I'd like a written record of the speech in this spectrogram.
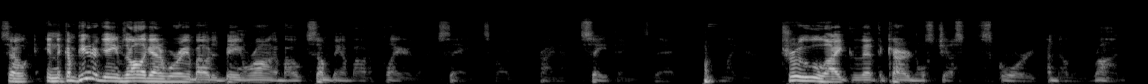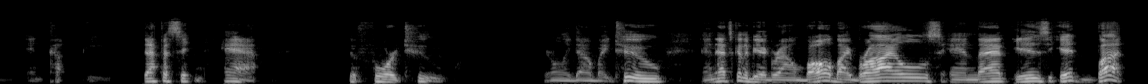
So in the computer games, all I got to worry about is being wrong about something about a player that I say. So I try not to say things that might not be true, like that the Cardinals just scored another run and cut the deficit in half to 4 2. They're only down by two. And that's going to be a ground ball by Briles, and that is it. But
